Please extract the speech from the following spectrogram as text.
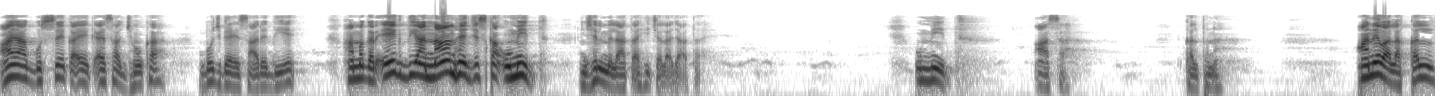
आया गुस्से का एक ऐसा झोंका, बुझ गए सारे दिए। हम अगर एक दिया नाम है जिसका उम्मीद झिल मिलाता ही चला जाता है। उम्मीद, आशा, कल्पना। आने वाला कल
